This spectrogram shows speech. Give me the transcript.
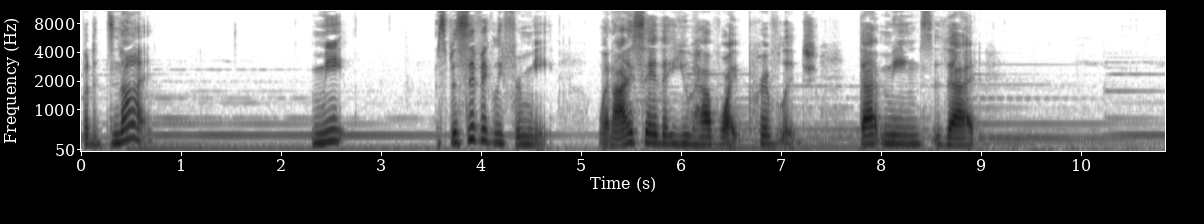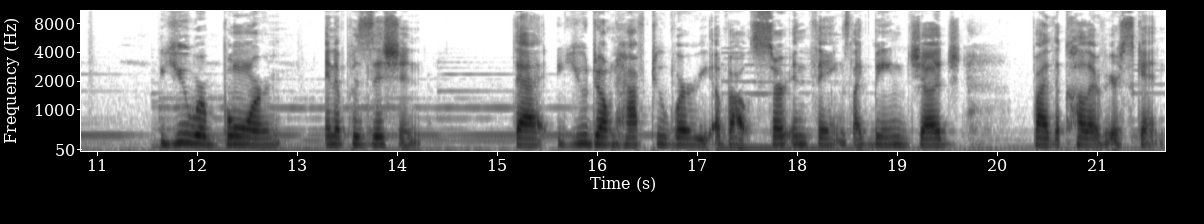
But it's not. me, specifically for me, when I say that you have white privilege, that means that you were born in a position that you don't have to worry about certain things like being judged by the color of your skin.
